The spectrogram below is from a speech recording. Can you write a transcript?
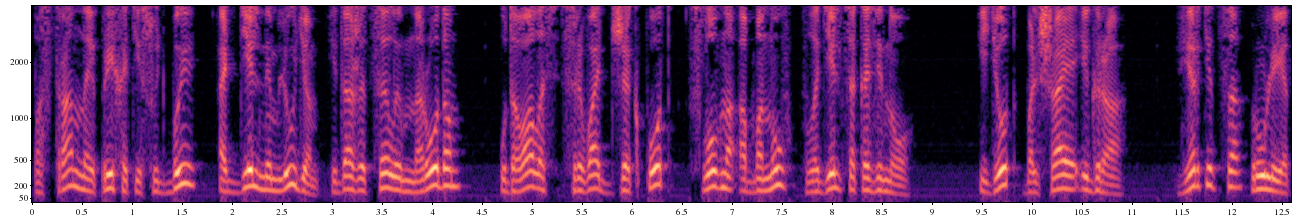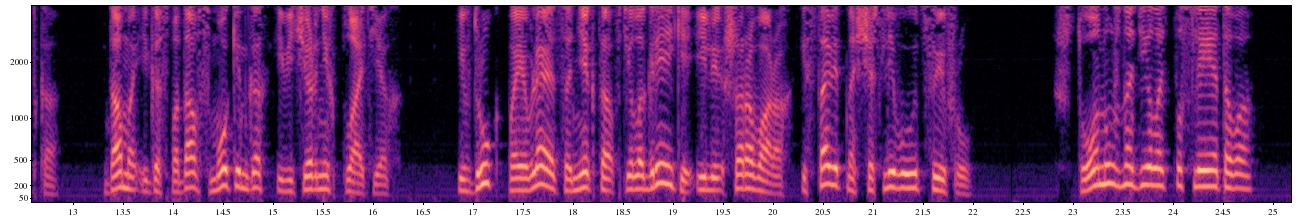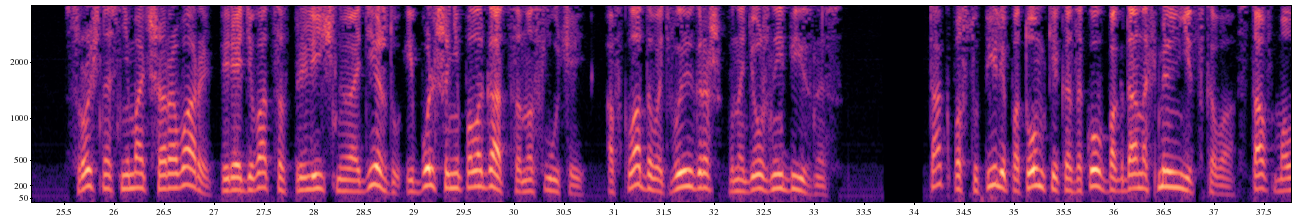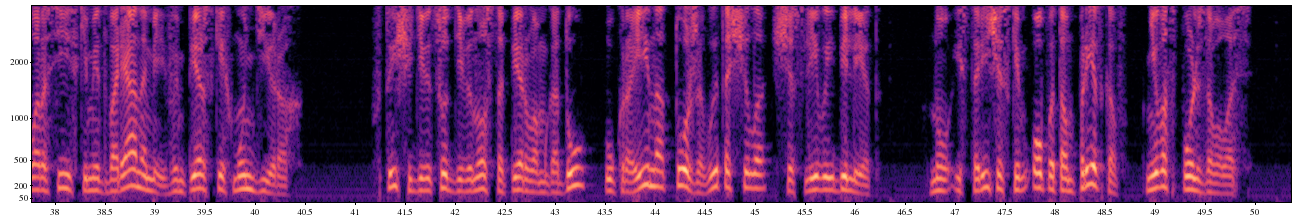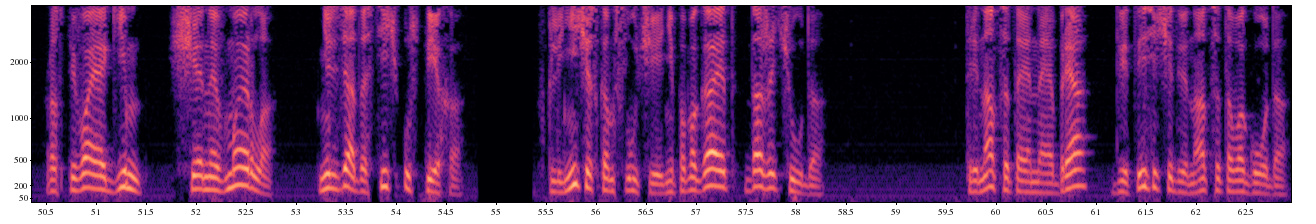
По странной прихоти судьбы отдельным людям и даже целым народам удавалось срывать джекпот, словно обманув владельца казино. Идет большая игра. Вертится рулетка. Дамы и господа в смокингах и вечерних платьях. и вдруг появляется некто в телогрейке или шароварах и ставит на счастливую цифру. Что нужно делать после этого? Срочно снимать шаровары, переодеваться в приличную одежду и больше не полагаться на случай, а вкладывать выигрыш в надежный бизнес. Так поступили потомки казаков Богдана Хмельницкого, став малороссийскими дворянами в имперских мундирах. В 1991 году Украина тоже вытащила счастливый билет, но историческим опытом предков не воспользовалась. Распевая гимн «Ще не вмерла», нельзя достичь успеха. В клиническом случае не помогает даже чудо. 13 ноября 2012 года.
